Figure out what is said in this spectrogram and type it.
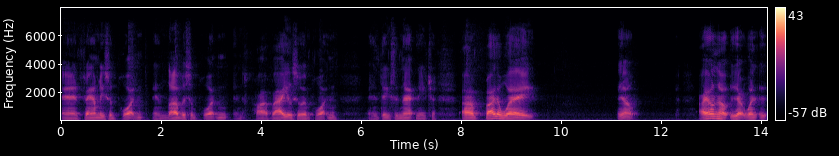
and family is important, and love is important, and values are important, and things of that nature. Uh, by the way, you know, I don't know. You know, when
